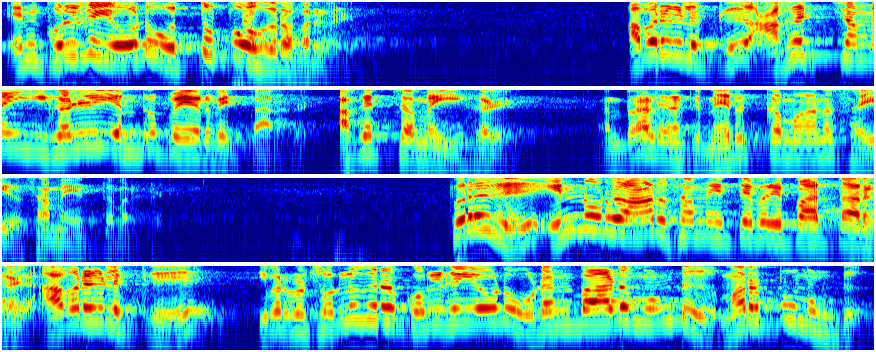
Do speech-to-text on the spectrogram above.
என் கொள்கையோடு ஒத்துப்போகிறவர்கள். அவர்களுக்கு அகச்சமயிகள் என்று பெயர் வைத்தார்கள். அகச்சமயிகள் என்றால் எனக்கு நெருக்கமான சை- சமயத்தவர்கள். பிறகு இன்னொரு ஆறு சமயத்தவரை பார்த்தார்கள். அவர்களுக்கு இவர்கள் சொல்லுகிற கொள்கையோடு உடன்பாடும் உண்டு மறுப்பும் உண்டு.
